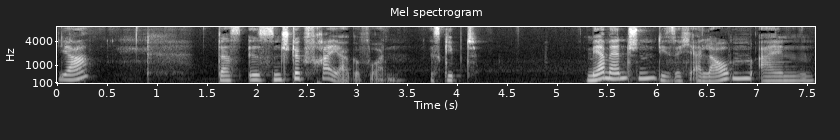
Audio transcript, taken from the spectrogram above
Ja, das ist ein Stück freier geworden. Es gibt mehr Menschen, die sich erlauben, ein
